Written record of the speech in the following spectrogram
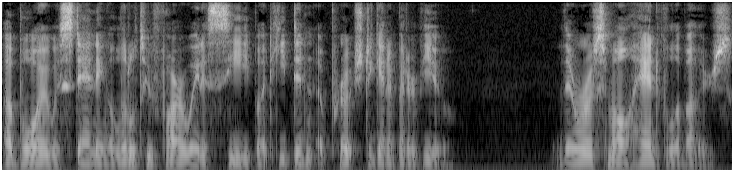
A boy was standing a little too far away to see, but he didn't approach to get a better view. There were a small handful of others.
